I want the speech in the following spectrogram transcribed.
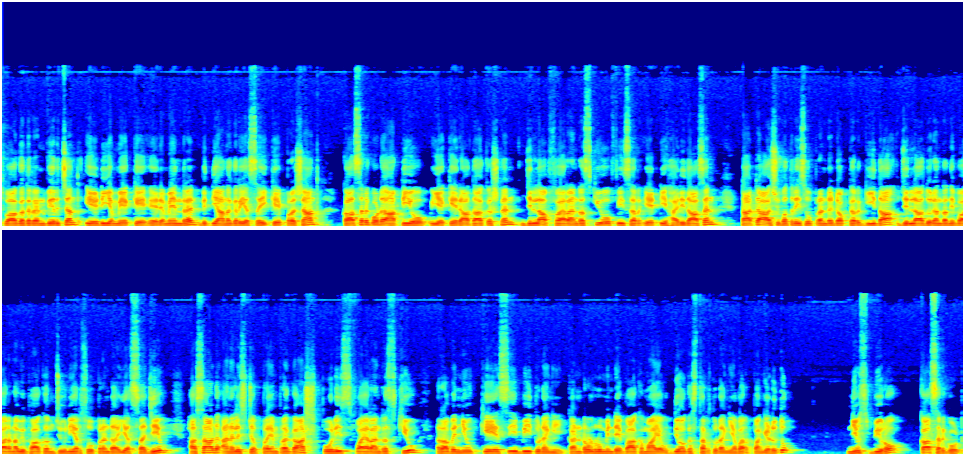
Swagat Ranveer Chand A D M A K Ramendran Vidyanagar S I K Prashanth Kasaragod R T O A K Radhakrishnan ജില്ലാ fire and rescue officer A T Haridasan Tata ആശുപത്രി സൂപ്രണ്ട് ഡോക്ടർ ഗീത ജില്ലാ ദുരന്ത നിവാരണ വിഭാഗം junior superintendent S Sajeev hazard analyst Premprakash police fire and rescue revenue K തുടങ്ങി കൺട്രോൾ റൂമിന്റെ ഭാഗമായ ഉദ്യോഗസ്ഥർ തുടങ്ങിയവർ പങ്കെടുത്തു. News bureau Kasaragod.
